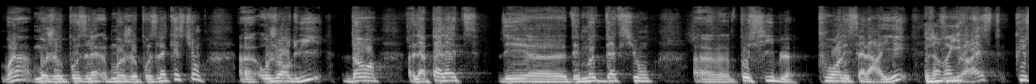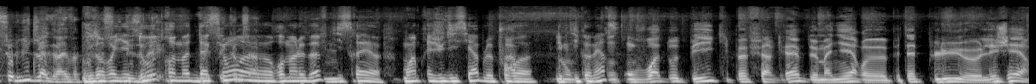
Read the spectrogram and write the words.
Voilà, moi je pose la, moi je pose la question. aujourd'hui, dans la palette des, des modes d'action possibles pour les salariés. Vous envoyez... Il ne reste que celui de la grève. Vous envoyez d'autres modes d'action, euh, Romain Leboeuf, qui seraient euh, moins préjudiciables pour ah, euh, les petits commerces on, voit d'autres pays qui peuvent faire grève de manière peut-être plus légère.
